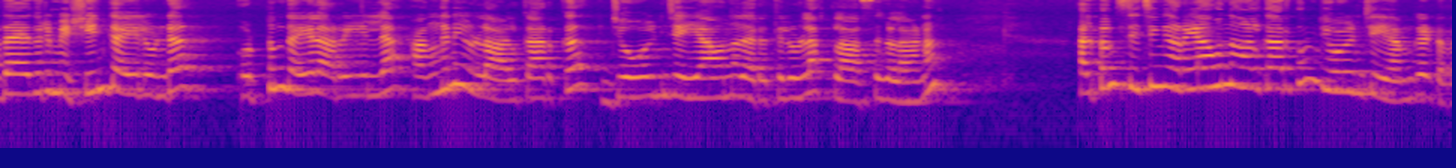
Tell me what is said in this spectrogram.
അതായത് ഒരു മെഷീൻ കയ്യിലുണ്ട് ഒട്ടും തയ്യൽ അറിയില്ല അങ്ങനെയുള്ള ആൾക്കാർക്ക് ജോയിൻ ചെയ്യാവുന്ന തരത്തിലുള്ള ക്ലാസ്സുകളാണ് അല്പം സ്റ്റിച്ചിങ് അറിയാവുന്ന ആൾക്കാർക്കും ജോയിൻ ചെയ്യാം കേട്ടോ.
